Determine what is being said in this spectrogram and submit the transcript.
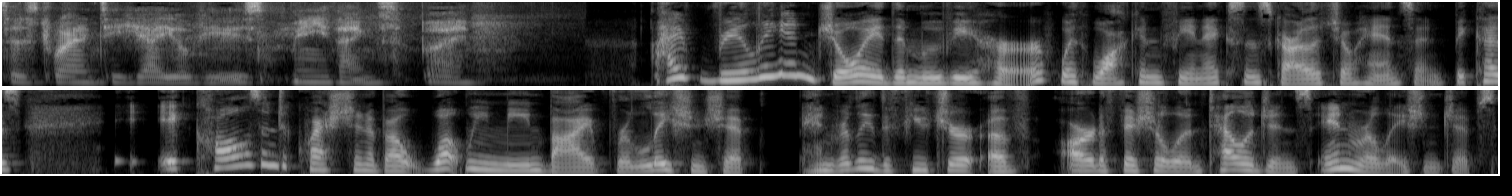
just wanted to hear your views. Many thanks. Bye. I really enjoyed the movie Her with Joaquin Phoenix and Scarlett Johansson because it calls into question about what we mean by relationship and really the future of artificial intelligence in relationships.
